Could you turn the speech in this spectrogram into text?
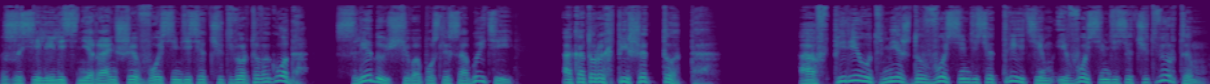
заселились не раньше 84 -го года, следующего после событий, о которых пишет тот-то. А в период между 83 и 84,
